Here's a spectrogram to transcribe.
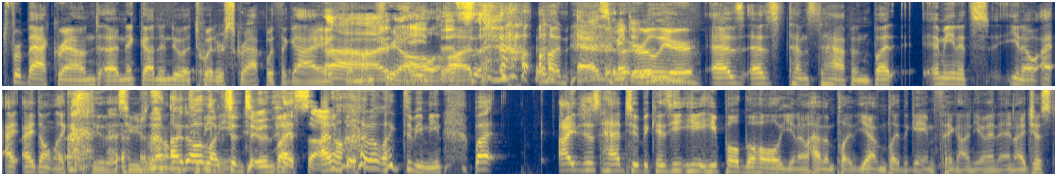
for background, uh, Nick got into a Twitter scrap with a guy Ah, from Montreal on, on As we uh, earlier, as as tends to happen. But I mean, it's you know, I I, I don't like to do this usually. I don't like, I don't to, like mean, to do this, I don't. I don't like to be mean, but. I just had to because he, he he pulled the whole you know haven't played you haven't played the game thing on you. And, and I just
